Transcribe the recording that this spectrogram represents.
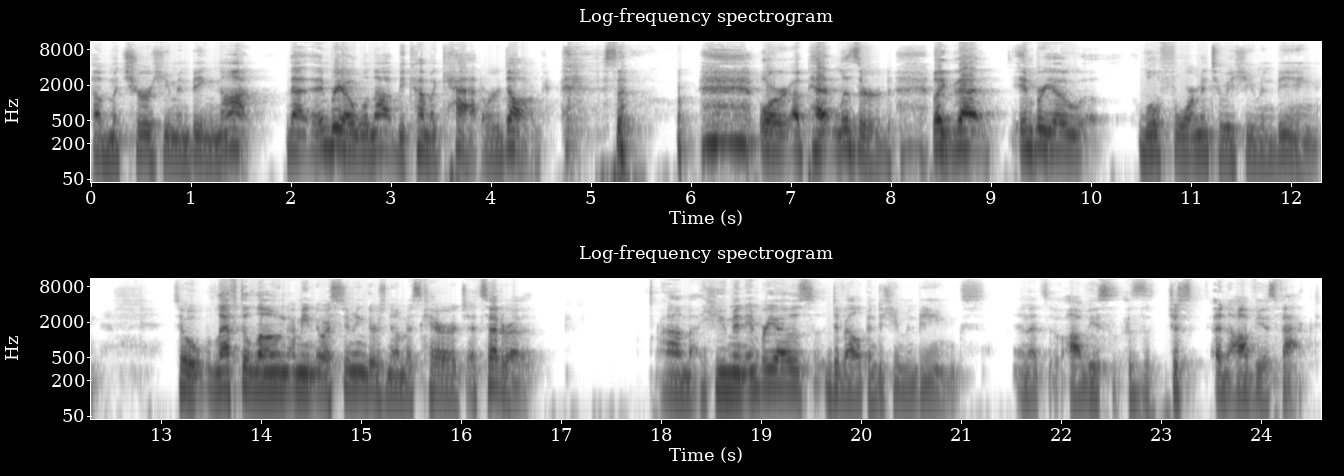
a mature human being. Not that embryo will not become a cat or a dog. so, or a pet lizard. Like that embryo will form into a human being. So left alone, I mean, assuming there's no miscarriage, etc., um, human embryos develop into human beings, and that's obvious. Is just an obvious fact.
